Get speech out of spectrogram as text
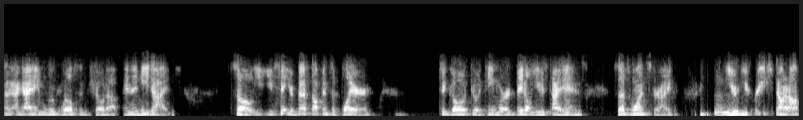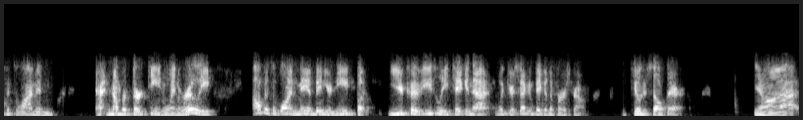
A, a guy named Luke Wilson showed up, and then he died. So you, you sent your best offensive player to go to a team where they don't use tight ends. So that's one strike. Mm-hmm. You you reached on an offensive lineman at number 13 when really offensive line may have been your need, but you could have easily taken that with your second pick of the first round. Killed yourself there. You know, I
